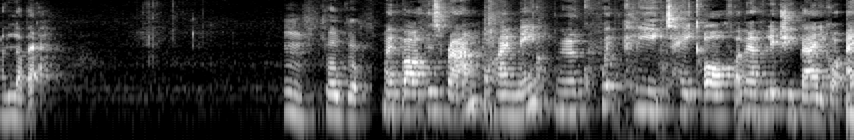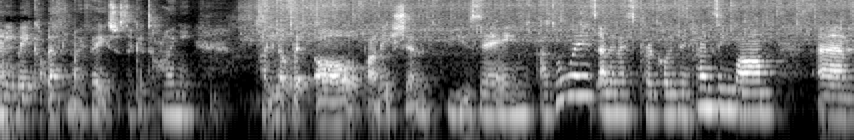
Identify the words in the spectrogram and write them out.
I love it. Mmm, so good. My bath is ran behind me. I'm gonna quickly take off. I mean, I've literally barely got any makeup left on my face, just like a tiny, tiny little bit of foundation. Using, as always, Elemis Pro Collagen Cleansing Balm. Um,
